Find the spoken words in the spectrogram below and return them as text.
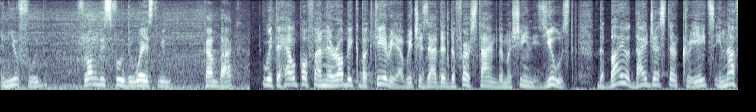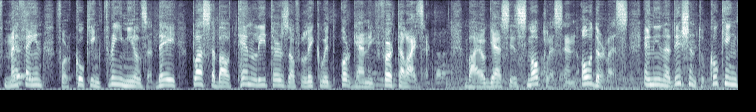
a new food. From this food, the waste will come back with the help of anaerobic bacteria, which is added the first time the machine is used, the biodigester creates enough methane for cooking three meals a day, plus about 10 liters of liquid organic fertilizer. Biogas is smokeless and odorless, and in addition to cooking,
